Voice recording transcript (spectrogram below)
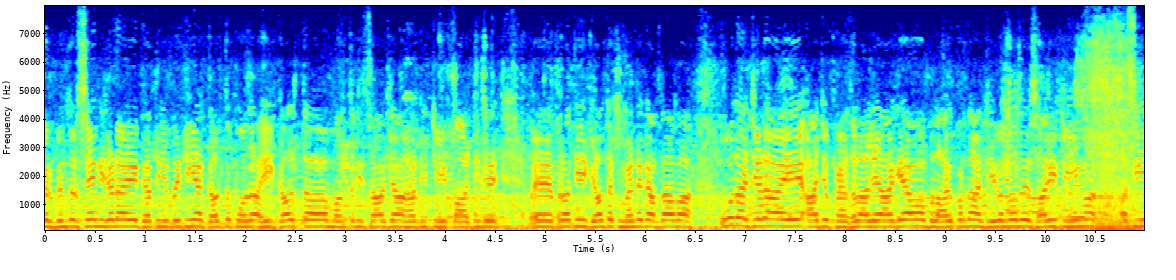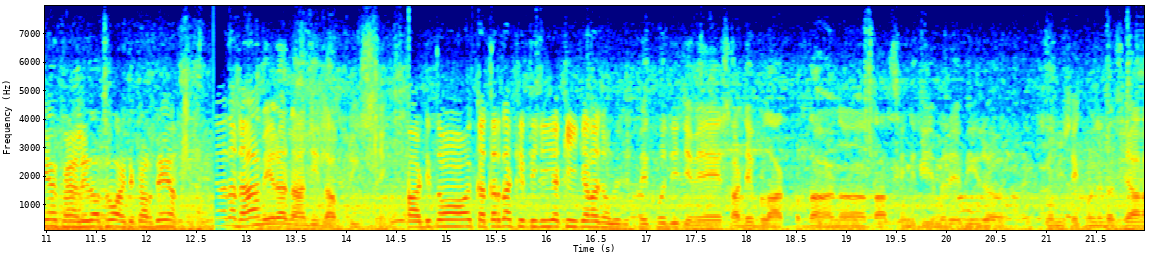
ਗੁਰਵਿੰਦਰ ਸਿੰਘ ਜਿਹੜਾ ਇਹ ਗਤੀਵਿਧੀਆਂ ਗਲਤ ਪਾਉਂਦਾ ਸੀ ਗਲਤ ਮੰਤਰੀ ਸਾਹਿਬ ਜਾਂ ਸਾਡੀ ਟੀਮ ਪਾਰਟੀ ਦੇ ਪ੍ਰਤੀ ਗਲਤ ਕਮੈਂਟ ਕਰਦਾ ਵਾ। ਉਹਦਾ ਜਿਹੜਾ ਇਹ ਅੱਜ ਫੈਸਲਾ ਲਿਆ ਗਿਆ ਵਾ ਬਲਾਕ ਪ੍ਰਧਾਨ ਜੀ ਵੱਲੋਂ ਤੇ ਸਾਰੀ ਟੀਮ ਅਸੀਂ ਇਹ ਫੈਸਲੇ ਦਾ ਸਵਾਗਤ ਕਰਦੇ ਆ ਤੁਹਾਡਾ? ਮੇਰਾ ਨਾਂ ਜੀ ਲਵਪ੍ਰੀਤ ਸਿੰਘ। ਪਾਰਟੀ ਤੋਂ ਇਕੱਤਰਤਾ ਕੀਤੀ ਗਈ ਹੈ ਕੀ ਕਹਿਣਾ ਚਾਹੁੰਦੇ ਜੀ? ਦੇਖੋ ਜੀ ਜਿਵੇਂ ਸਾਡੇ ਬਲਾਕ ਪ੍ਰਧਾਨ ਤਾਰ ਸਿੰਘ ਜੀ ਮੇਰੇ ਵੀਰ ਸੋਨੂ ਸੇਖੋਂ ਨੇ ਦੱਸਿਆ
